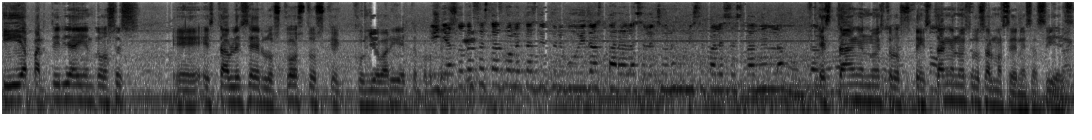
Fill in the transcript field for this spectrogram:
y a partir de ahí entonces eh, establecer los costos que conllevaría este proceso. ¿Y ya todas estas boletas distribuidas para las elecciones municipales están en la Junta? Están en nuestros, están en nuestros almacenes, así es.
